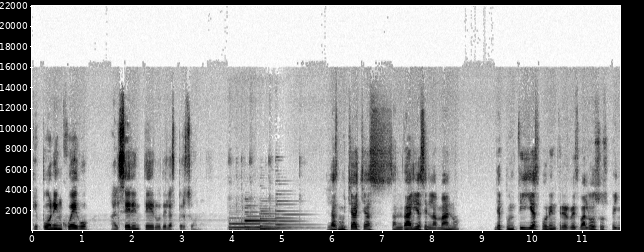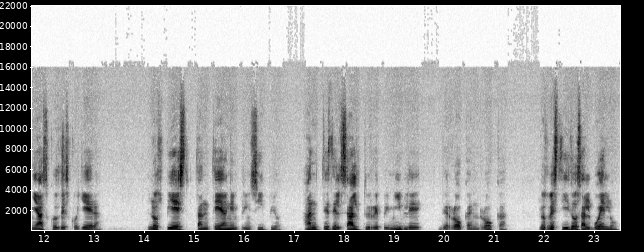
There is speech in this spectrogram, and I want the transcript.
que pone en juego al ser entero de las personas. Las muchachas, sandalias en la mano, de puntillas por entre resbalosos peñascos de escollera, los pies tantean en principio, antes del salto irreprimible de roca en roca, los vestidos al vuelo,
